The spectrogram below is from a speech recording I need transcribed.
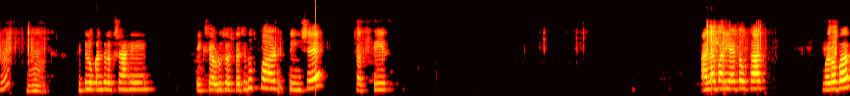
हम्म किती लोकांचं लक्ष आहे? एकशे अडुसष्टचे दुप्पट. तीनशे छत्तीस. आला पर्याय चौथाच बरोबर?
